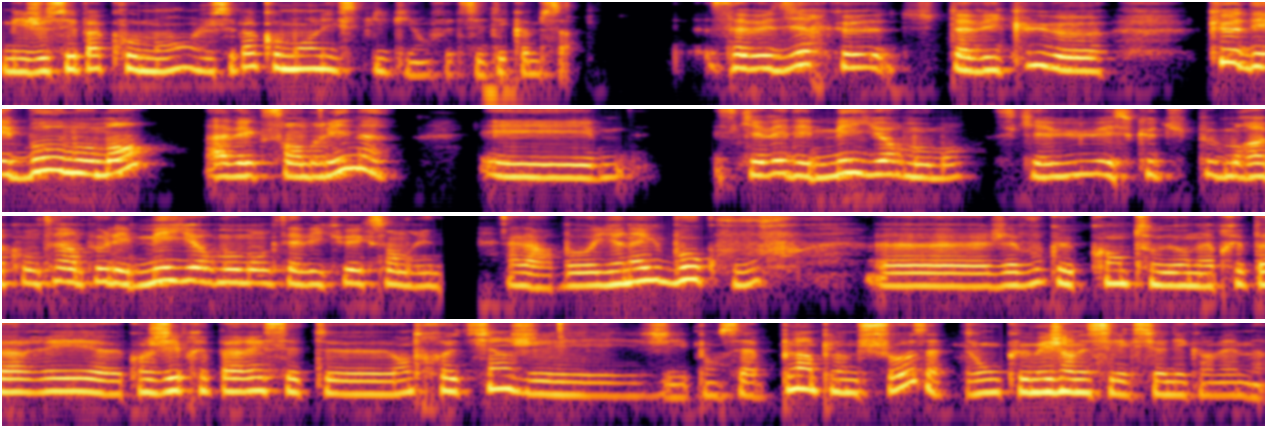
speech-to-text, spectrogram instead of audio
mais je sais pas comment, je sais pas comment l'expliquer en fait. C'était comme ça. Ça veut dire que tu as vécu euh, que des beaux moments avec Sandrine et est-ce qu'il y avait des meilleurs moments? Est-ce qu'il y a eu Est-ce que tu peux me raconter un peu les meilleurs moments que tu as vécu avec Sandrine? Alors bon, il y en a eu beaucoup. Euh, J'avoue que quand on a préparé, euh, quand j'ai préparé cet euh, entretien, j'ai pensé à plein plein de choses. Donc, mais j'en ai sélectionné quand même.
